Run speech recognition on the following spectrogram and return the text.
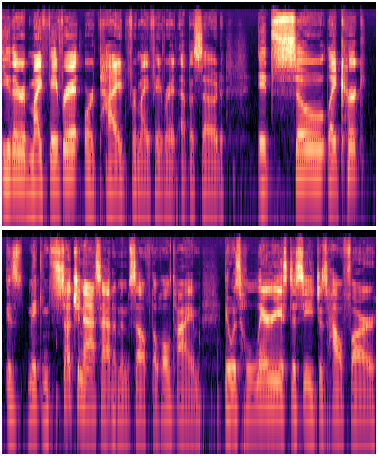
either my favorite or tied for my favorite episode. It's so like Kirk is making such an ass out of himself the whole time. It was hilarious to see just how far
